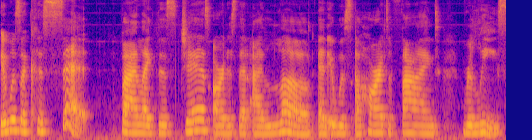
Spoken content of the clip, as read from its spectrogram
It was a cassette by like this jazz artist that I loved, and it was a hard to find release.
